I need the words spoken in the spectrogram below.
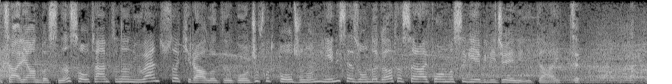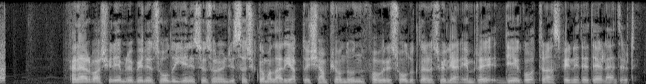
İtalyan basını Southampton'ın Juventus'a kiraladığı golcü futbolcunun yeni sezonda Galatasaray forması giyebileceğini iddia etti. Fenerbahçeli Emre Belezoğlu yeni sezon öncesi açıklamalar yaptı. Şampiyonluğun favorisi olduklarını söyleyen Emre, Diego transferini de değerlendirdi.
